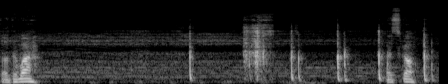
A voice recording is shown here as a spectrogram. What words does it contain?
Tờ thứ ba. Let's go.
